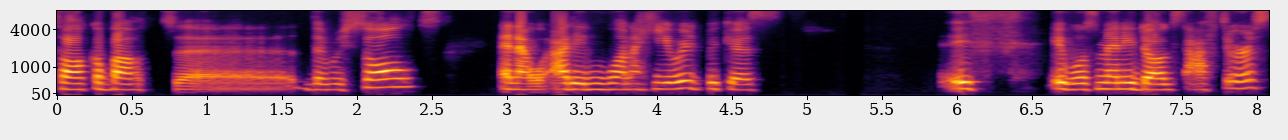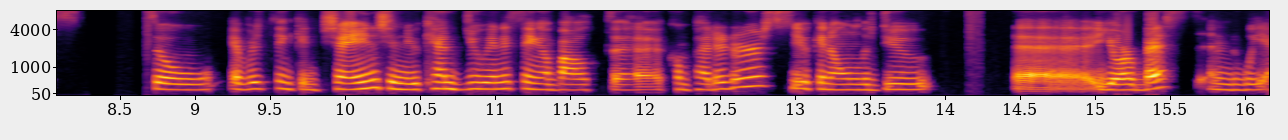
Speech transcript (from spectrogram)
talk about uh, the results. And I, I didn't want to hear it because if it was many dogs after us, so everything can change and you can't do anything about the competitors. You can only do uh, your best. And we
